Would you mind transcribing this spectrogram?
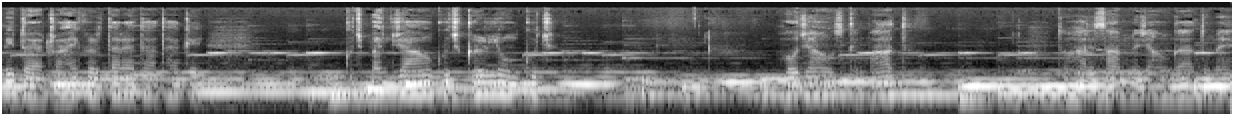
भी ट्राई करता रहता था कि कुछ बन जाऊँ, कुछ कर लूँ, कुछ हो जाऊँ उसके बाद। तुम्हारे सामने जाऊँगा तुम्हें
